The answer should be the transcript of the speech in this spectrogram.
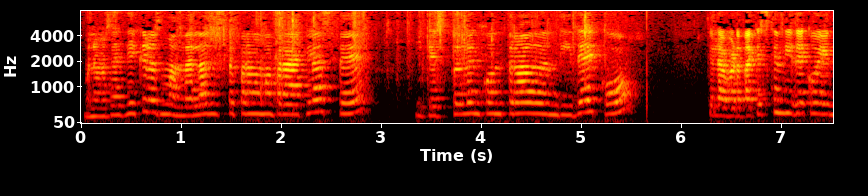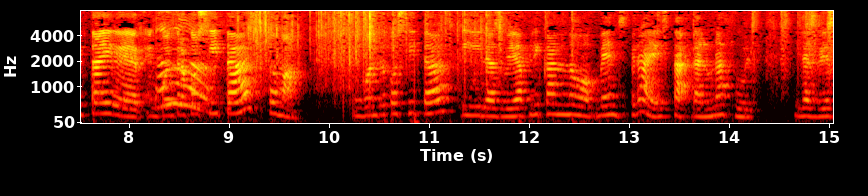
Bueno, vamos a decir que los mandalas estoy para mamá para la clase y que esto lo he encontrado en Dideco. Que la verdad que es que en Dideco y en Tiger encuentro cositas. Toma. Encuentro cositas y las voy aplicando. Ven, espera, esta, la luna azul. Y las voy,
